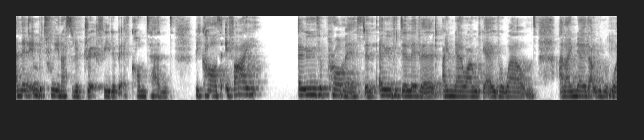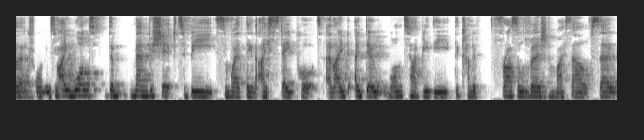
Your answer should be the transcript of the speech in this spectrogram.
And then in between, I sort of drip feed a bit of content because if I over promised and over delivered, I know I would get overwhelmed and I know that wouldn't work for me. So I want the membership to be somewhere thing that I stay put and I, I don't want to be the, the kind of frazzled version of myself. So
